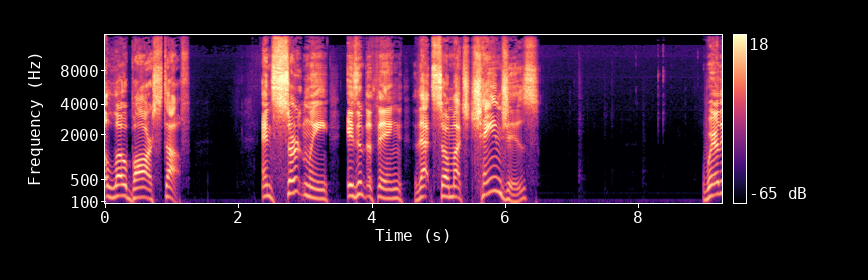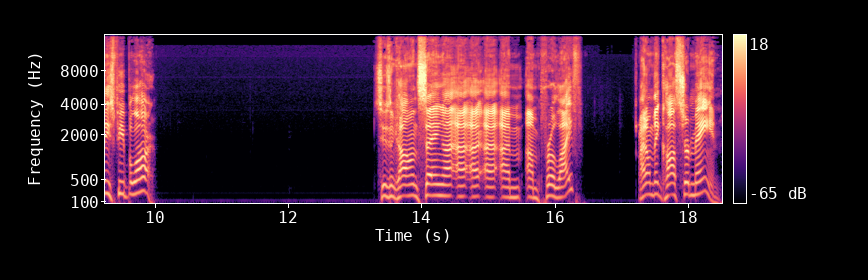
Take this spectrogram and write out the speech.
low bar stuff. And certainly isn't the thing that so much changes where these people are. Susan Collins saying I, I, I, I'm I'm pro life. I don't think costs her Maine.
